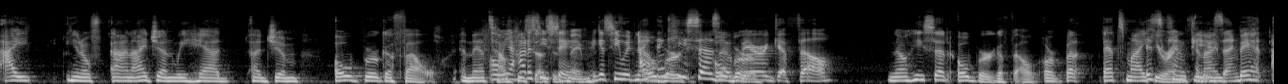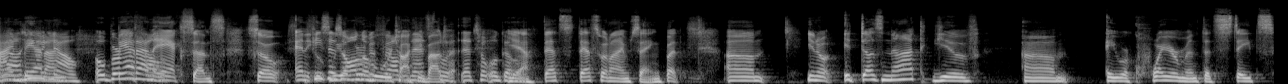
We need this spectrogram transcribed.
I you know, on iGen we had uh, Jim Obergefell, and that's oh, how yeah. he how does says he say his it? name. I guess he would know. I think Ober- he says Ober. Obergefell. No, he said Obergefell, or but that's my It's hearing, confusing. and I'm bad. Well, I'm bad on know. bad on accents. So, and he says we all know who we're talking that's about. the- that's what we'll go Yeah, with. that's that's what I'm saying. But um, you know, it does not give um, a requirement that states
